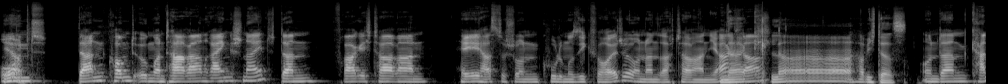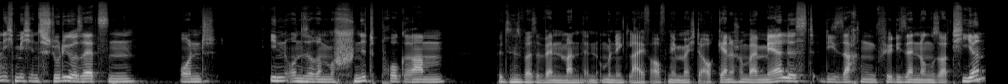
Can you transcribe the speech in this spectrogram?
Ja. Und dann kommt irgendwann Taran reingeschneit. Dann frage ich Taran, hey, hast du schon coole Musik für heute? Und dann sagt Taran, ja, Na klar. klar, habe ich das. Und dann kann ich mich ins Studio setzen und in unserem Schnittprogramm, beziehungsweise wenn man denn unbedingt live aufnehmen möchte, auch gerne schon bei Mehrlist die Sachen für die Sendung sortieren.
